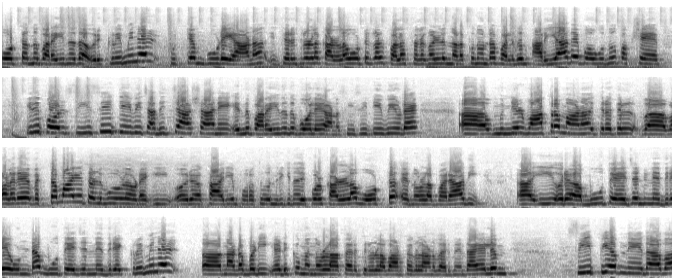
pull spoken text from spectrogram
വോട്ടെന്ന് പറയുന്നത് ഒരു ക്രിമിനൽ കുറ്റം കൂടെയാണ്. ഇത്തരത്തിലുള്ള കള്ള വോട്ടുകൾ പല സ്ഥലങ്ങളിലും നടക്കുന്നുണ്ട് പലതും അറിയാതെ പോകുന്നു. പക്ഷേ ഇതിപ്പോൾ സി സി ടി വി ചതിച്ചാശാനെ എന്ന് പറയുന്നത് പോലെയാണ്. സി സി ടി വിയുടെ മുന്നിൽ മാത്രമാണ് ഇത്തരത്തിൽ വളരെ വ്യക്തമായ തെളിവുകളോടെ ഈ ഒരു കാര്യം പുറത്തു വന്നിരിക്കുന്നത്. ഇപ്പോൾ കള്ള വോട്ട് എന്നുള്ള പരാതി ഈ ഒരു ബൂത്ത് ഏജന്റിനെതിരെ ഉണ്ട്. ബൂത്ത് ഏജന്റിനെതിരെ ക്രിമിനൽ നടപടി എടുക്കുമെന്നുള്ള തരത്തിലുള്ള വാർത്തകളാണ് വരുന്നത്. എന്തായാലും സി പി എം നേതാവ്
